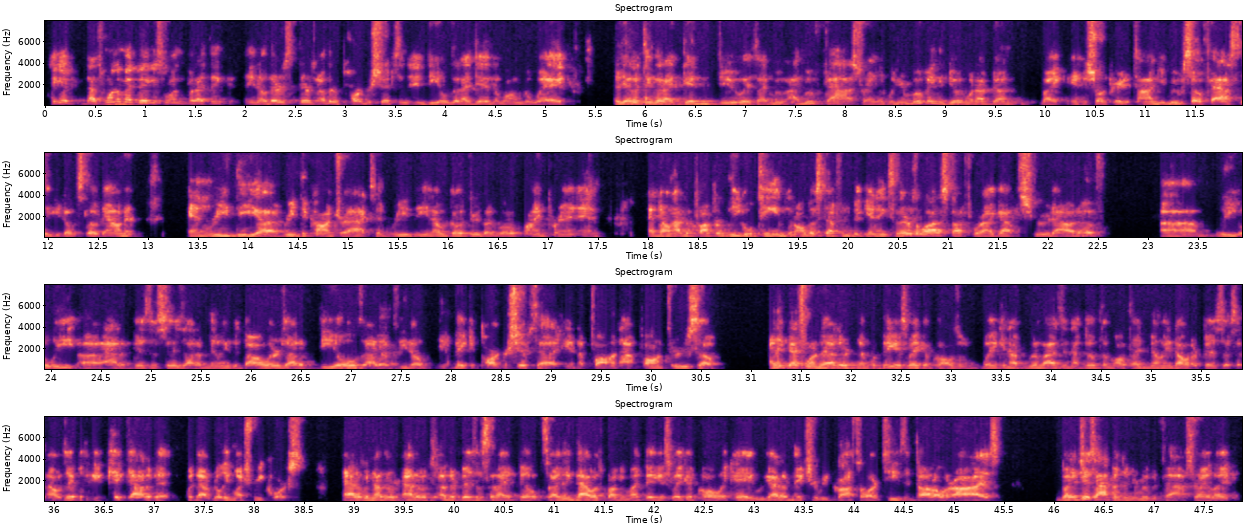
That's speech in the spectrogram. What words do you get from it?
I get that's one of my biggest ones, but I think you know there's there's other partnerships and, and deals that I did along the way the other thing that I didn't do is I move I move fast, right? Like when you're moving and doing what I've done like in a short period of time, you move so fast that you don't slow down and and read the uh, read the contracts and read you know go through the little fine print and and don't have the proper legal teams and all this stuff in the beginning. So there was a lot of stuff where I got screwed out of um, legally, uh, out of businesses, out of millions of dollars, out of deals, out of you know you know making partnerships that end up falling out falling through. So I think that's one of the other the biggest wake up calls of waking up realizing I built a multi million dollar business and I was able to get kicked out of it without really much recourse. out of another out of other business that I had built. So I think that was probably my biggest wake up call. Like, hey, we got to make sure we cross all our T's and dot all our I's. But it just happens when you're moving fast, right? Like,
